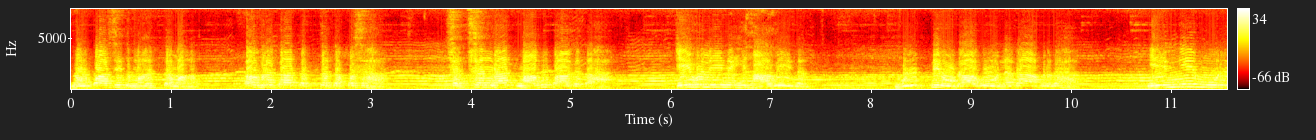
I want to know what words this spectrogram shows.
नौपासित महत्तमः। अव्रता तप्त तपसा सत्संगात मामुपागतः केवलेन हि भावेन गोप्यो गावो नदा मृगः येन्ये मूर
